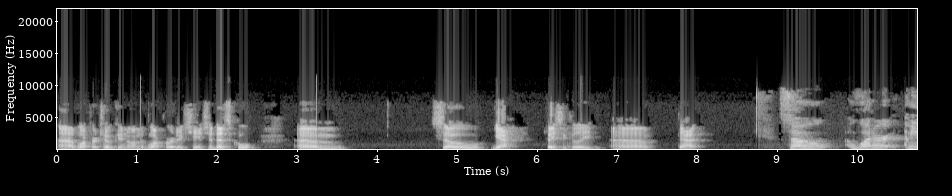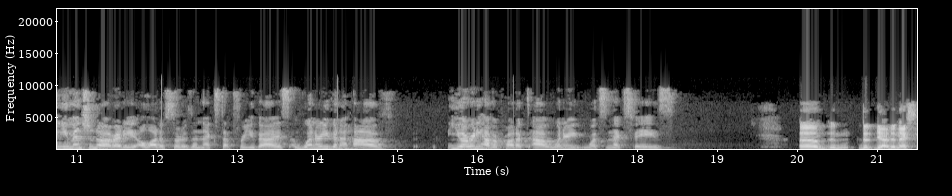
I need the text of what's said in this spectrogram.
uh, Blockport token on the Blockport exchange. So that's cool. Um, so yeah, basically uh, that. So, what are, I mean, you mentioned already a lot of sort of the next step for you guys. When are you going to have, you already have a product out. When are you, what's the next phase? Um, the, the, yeah, the next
